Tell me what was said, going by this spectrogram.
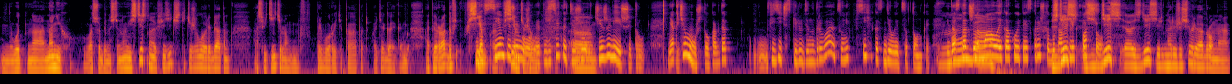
вот на, на них в особенности. Ну, естественно, физически тяжело ребятам, осветителям, приборы эти потягай, как бы, оператор, да всем, да всем, всем тяжело. тяжело. Это действительно тяжел, а... тяжелейший труд. Я к чему, что когда физически люди надрываются, у них психика делается тонкой. Ну и достаточно да. малой какой-то искры, чтобы конфликт пошел. Здесь, э, здесь на режиссере огромная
